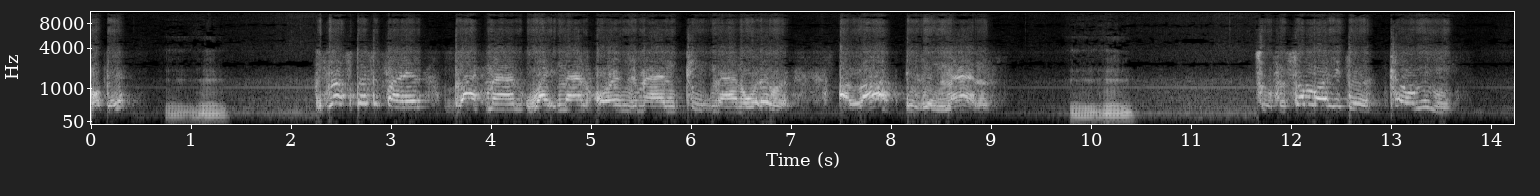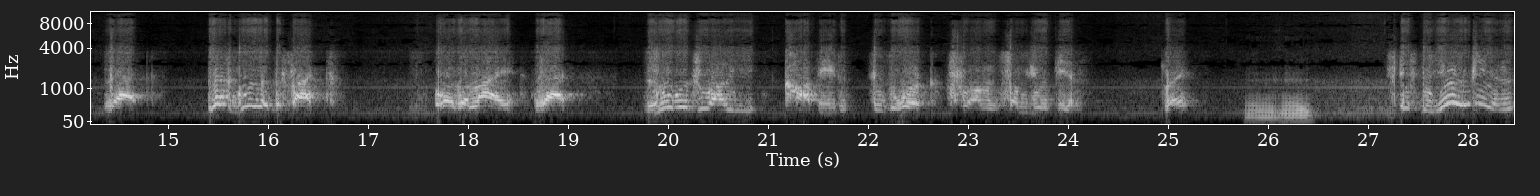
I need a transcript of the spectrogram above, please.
Okay? Mm-hmm. It's not specifying black man, white man, orange man, pink man, whatever. Allah is in man. Mm-hmm. So for somebody to tell me that, let's go with the fact or the lie that Noble Drew Ali copied his work from some European, right? Mm-hmm. If the European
